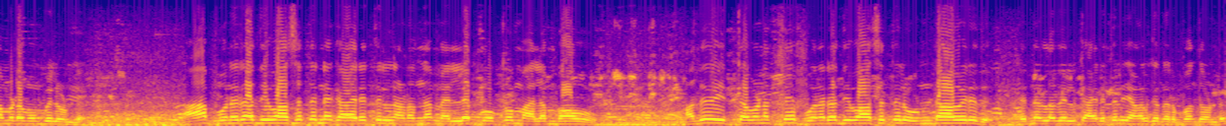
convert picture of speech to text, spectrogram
നമ്മുടെ മുമ്പിലുണ്ട്. ആ പുനരധിവാസത്തിന്റെ കാര്യത്തിൽ നടന്ന മെല്ലെപ്പോക്കും അലംഭാവവും അത് ഇത്തവണത്തെ പുനരധിവാസത്തിൽ ഉണ്ടാവരുത് എന്നുള്ളതിൽ കാര്യത്തിൽ ഞങ്ങൾക്ക് നിർബന്ധമുണ്ട്.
